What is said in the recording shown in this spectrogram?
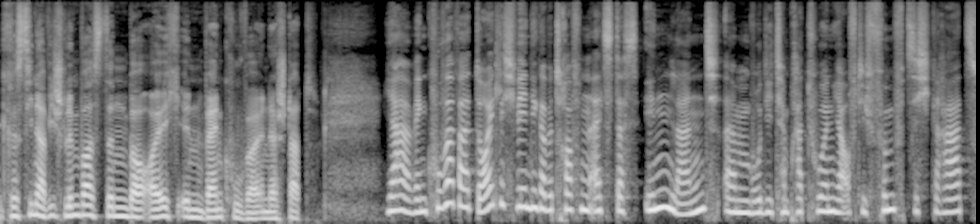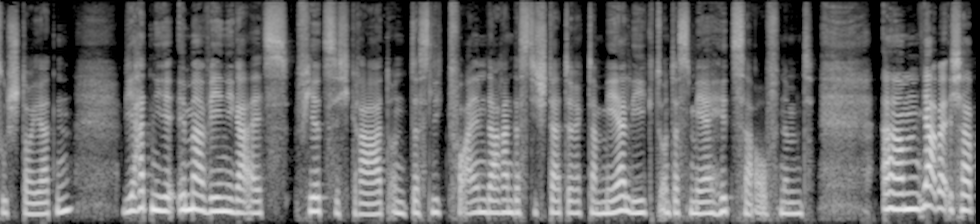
Christina, wie schlimm war es denn bei euch in Vancouver, in der Stadt? Ja, Vancouver war deutlich weniger betroffen als das Inland, ähm, wo die Temperaturen ja auf die 50 Grad zusteuerten. Wir hatten hier immer weniger als 40 Grad und das liegt vor allem daran, dass die Stadt direkt am Meer liegt und das Meer Hitze aufnimmt. Ähm, ja, aber ich habe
